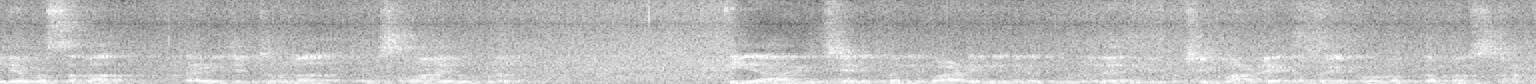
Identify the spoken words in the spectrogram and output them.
ഈ ഈ ആഴ്ചയിൽ പരിപാടികൾ ഇങ്ങനെ കൂടുതലായിരിക്കും. പക്ഷേ ഈ മഴയൊക്കെ പെയ്യുന്നതുകൊണ്ടൊക്കെ പ്രശ്നമാണ്.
